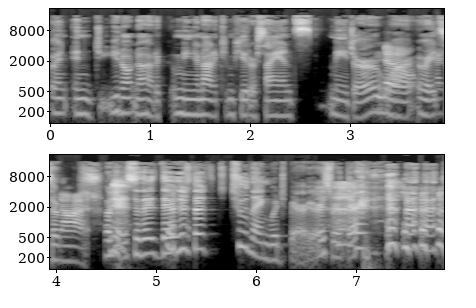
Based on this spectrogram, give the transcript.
and, you don't know how to, I mean, you're not a computer science major, no, or, right? I'm so, not. okay, so there, there's, there's two language barriers right there.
